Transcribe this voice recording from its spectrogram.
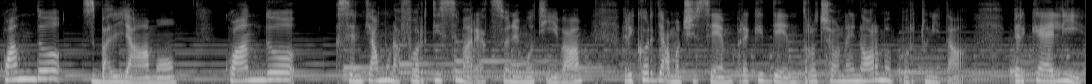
quando sbagliamo, quando sentiamo una fortissima reazione emotiva, ricordiamoci sempre che dentro c'è un'enorme opportunità, perché è lì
